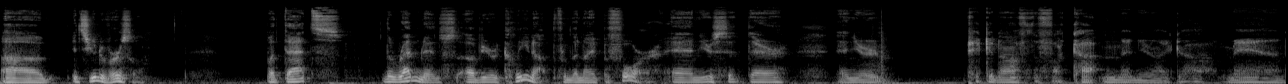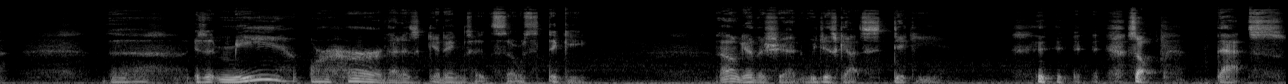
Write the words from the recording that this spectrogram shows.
uh, it's universal. But that's the remnants of your cleanup from the night before. And you sit there and you're picking off the fuck cotton and you're like, oh man, is it me or her that is getting it so sticky? I don't give a shit. We just got sticky. so, that's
